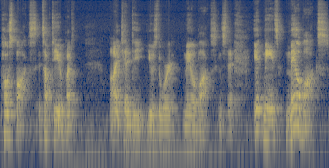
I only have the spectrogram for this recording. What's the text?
postbox. It's up to you, but I tend to use the word mailbox instead. It means mailbox.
